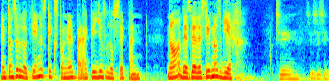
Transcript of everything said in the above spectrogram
Entonces lo tienes que exponer para que ellos lo sepan. ¿No? Desde decirnos vieja. Sí, sí, sí, sí.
